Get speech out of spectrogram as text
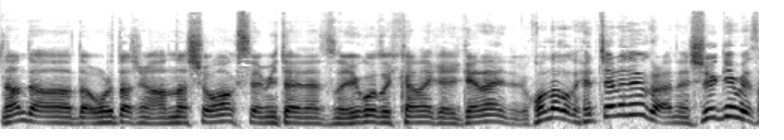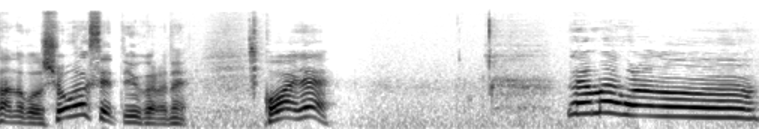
なんであなた、俺たちがあんな小学生みたいなやつの言うこと聞かなきゃいけないんだよ。こんなことへっちゃらで言うからね、習近平さんのこと小学生って言うからね、怖いね。で、まあこれあのー、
